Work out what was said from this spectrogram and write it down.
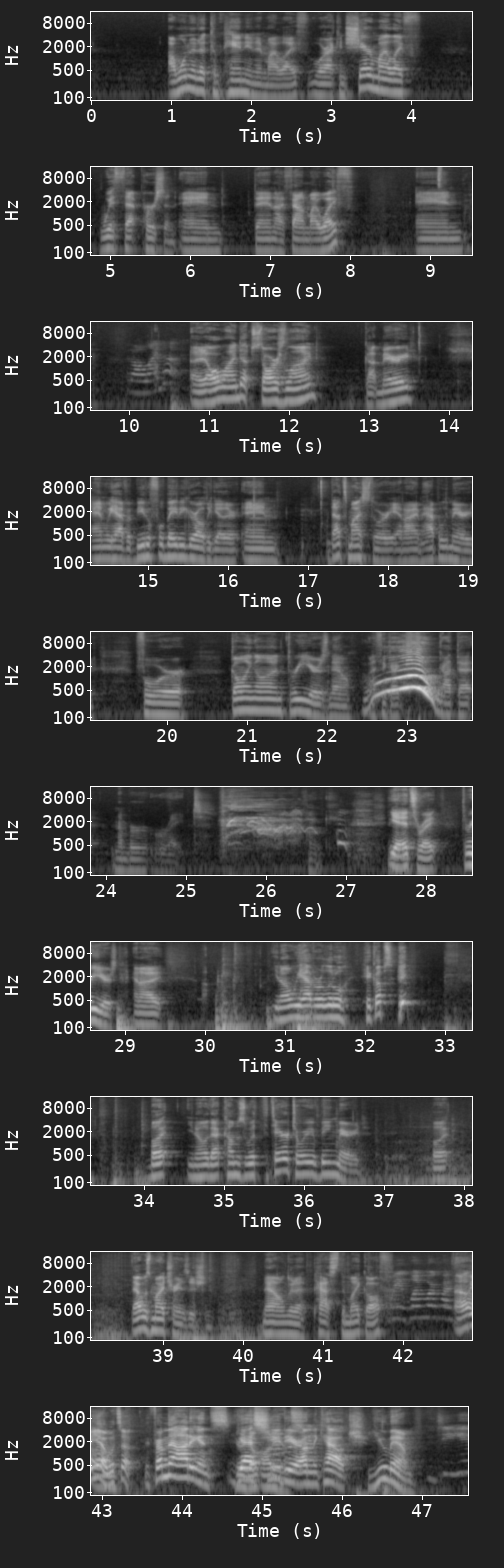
I wanted a companion in my life where I can share my life with that person, and then I found my wife, and It all lined up. it all lined up. Stars lined, got married, and we have a beautiful baby girl together. And that's my story. And I'm happily married for going on three years now. I think I got that number right. Yeah, it's right. Three years. And I, you know, we have our little hiccups. But, you know, that comes with the territory of being married. But that was my transition. Now I'm going to pass the mic off. Wait, one more question. Oh. Yeah, what's up? From the audience, Here we go, yes, you audience. dear, on the couch. You, ma'am. Do you?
